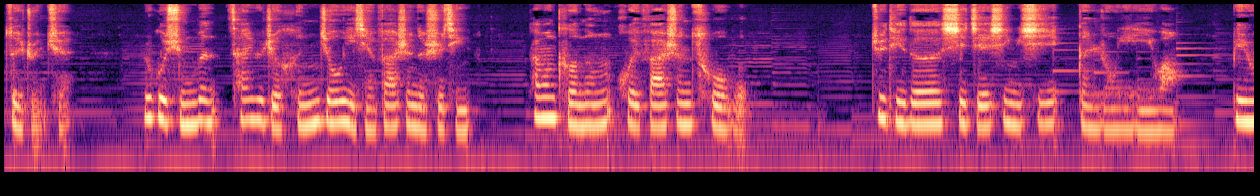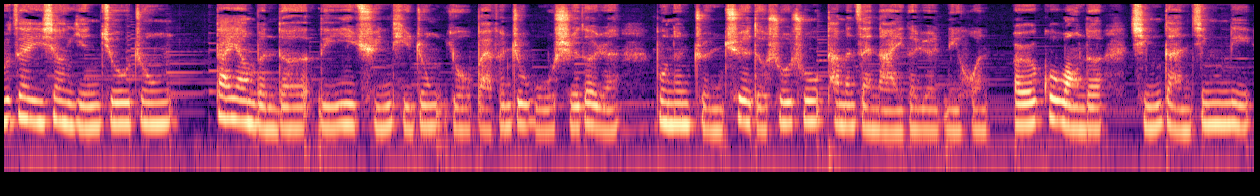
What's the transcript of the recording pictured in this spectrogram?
最准确。如果询问参与者很久以前发生的事情，他们可能会发生错误。具体的细节信息更容易遗忘，比如在一项研究中，大样本的离异群体中有百分之五十的人不能准确地说出他们在哪一个月离婚，而过往的情感经历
